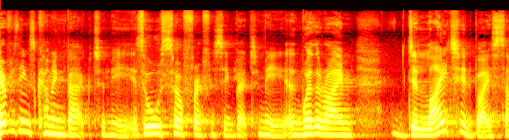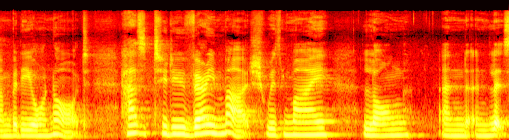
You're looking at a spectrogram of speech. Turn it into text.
everything's coming back to me. It's all self referencing back to me. And whether I'm delighted by somebody or not has to do very much with my long and, and let's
